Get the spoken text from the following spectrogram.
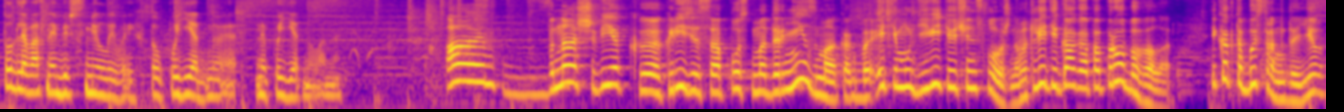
Хто для вас найбільш сміливий, хто поєднує непоєднуване? А в наш век э, кризиса постмодернизма как бы этим удивить очень сложно. Вот Леди Гага попробовала и как-то быстро надоело.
